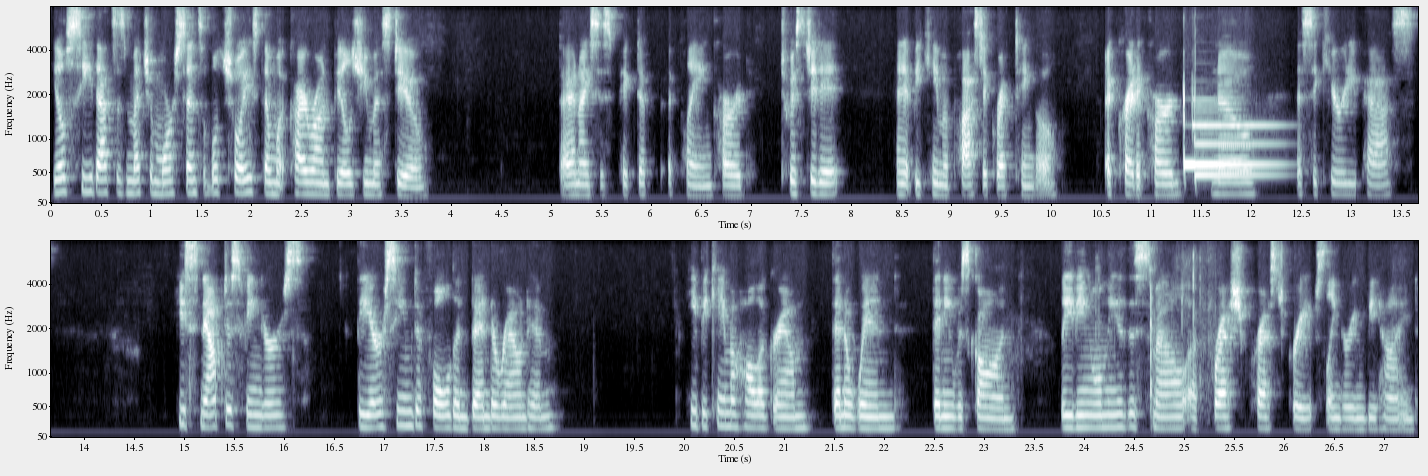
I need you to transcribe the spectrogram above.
you'll see that's as much a more sensible choice than what Chiron feels you must do. Dionysus picked up a playing card, twisted it, and it became a plastic rectangle. A credit card? No. A security pass. He snapped his fingers. The air seemed to fold and bend around him. He became a hologram, then a wind, then he was gone, leaving only the smell of fresh pressed grapes lingering behind.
